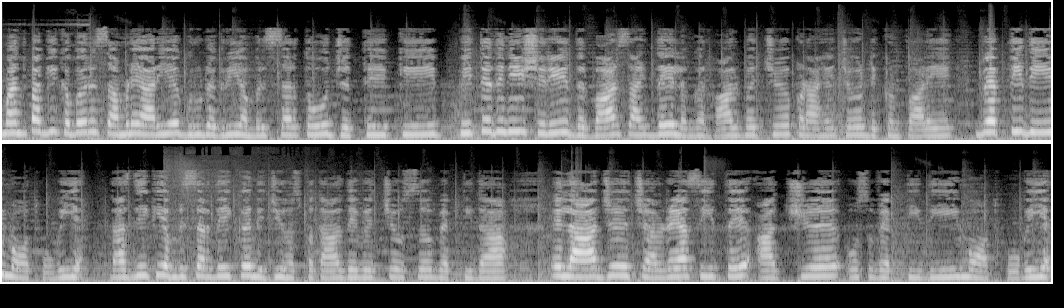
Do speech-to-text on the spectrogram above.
ਮੰਦਭਾਗੀ ਖਬਰ ਸਾਹਮਣੇ ਆ ਰਹੀ ਹੈ। ਗੁਰੂ ਨਗਰੀ ਅੰਮ੍ਰਿਤਸਰ ਤੋਂ ਜਿੱਥੇ ਕਿ ਬੀਤੇ ਦਿਨੀ ਸ਼੍ਰੀ ਦਰਬਾਰ ਸਾਹਿਬ ਦੇ ਲੰਗਰ ਹਾਲ ਵਿੱਚ ਕੜਾਹੇ 'ਚ ਡਿੱਗਣ ਵਾਲੇ ਵਿਅਕਤੀ ਦੀ ਮੌਤ ਹੋ ਗਈ ਹੈ। ਦੱਸਦੀ ਕਿ ਅੰਮ੍ਰਿਤਸਰ ਦੇ ਇੱਕ ਨਿੱਜੀ ਹਸਪਤਾਲ ਦੇ ਵਿੱਚ ਉਸ ਵਿਅਕਤੀ ਦਾ ਇਲਾਜ ਚੱਲ ਰਿਹਾ ਸੀ ਤੇ ਅੱਜ ਉਸ ਵਿਅਕਤੀ ਦੀ ਮੌਤ ਹੋ ਗਈ ਹੈ।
